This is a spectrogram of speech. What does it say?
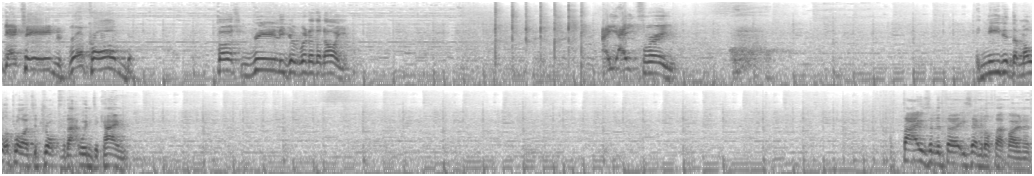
Get in! Rock on! First really good win of the night. 883. It needed the multiplier to drop for that win to count. Thousand and thirty-seven off that bonus.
